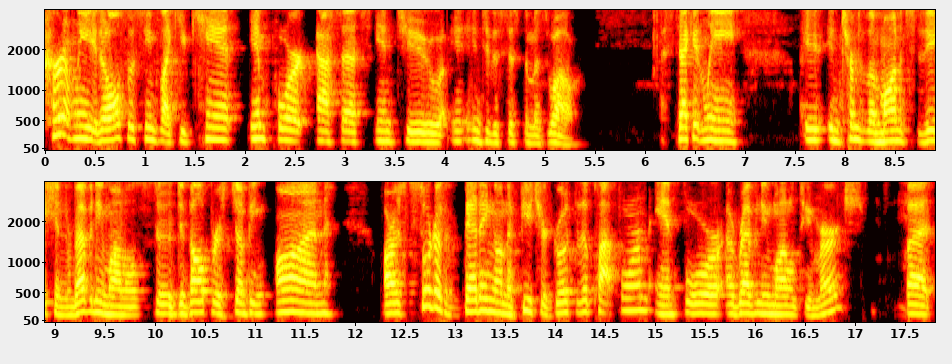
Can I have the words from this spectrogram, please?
currently, it also seems like you can't import assets into into the system as well. Secondly, in, terms of the monetization revenue models, so developers jumping on are sort of betting on the future growth of the platform and for a revenue model to emerge. But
